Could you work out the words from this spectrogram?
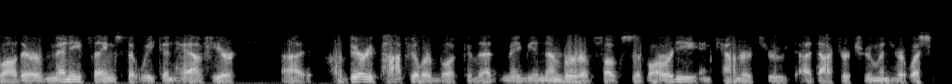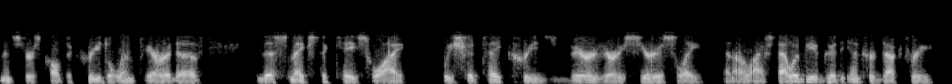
Well, there are many things that we can have here uh, a very popular book that maybe a number of folks have already encountered through uh, Dr. Trueman here at Westminster is called The Creedal Imperative. This makes the case why we should take creeds very, very seriously in our lives. That would be a good introductory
